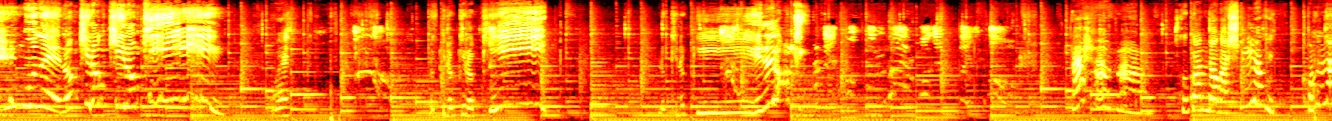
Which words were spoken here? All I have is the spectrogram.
행운의 럭키 럭키 럭키! 왜? 럭키 럭키 럭키! 럭키 럭키 럭키! 하하하 그건 너가 실력이 겁나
